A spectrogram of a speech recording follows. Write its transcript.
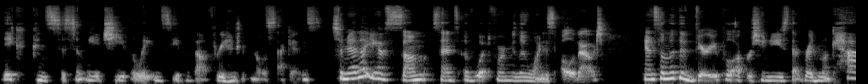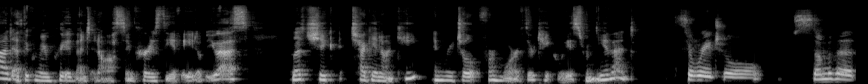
they could consistently achieve a latency of about 300 milliseconds. So now that you have some sense of what Formula One is all about, and some of the very cool opportunities that RedMonk had at the Grand Prix event in Austin, courtesy of AWS, let's check, check in on Kate and Rachel for more of their takeaways from the event. So, Rachel, some of the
